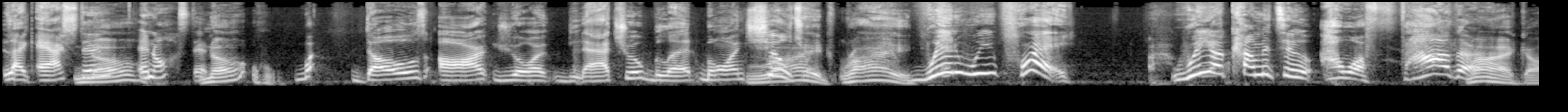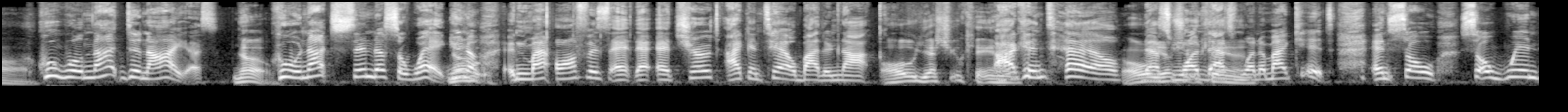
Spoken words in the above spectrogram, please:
like Ashton No. and Austin. No. What? Those are your natural blood-born children. Right, right. When we pray, we are coming to our Father My God. who will not deny us. No. Who will not send us away. You know, in my office at, at, at church, I can tell by the knock. Oh, yes, you can. I can tell Oh, that's yes, one that's one of my kids. And so so when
